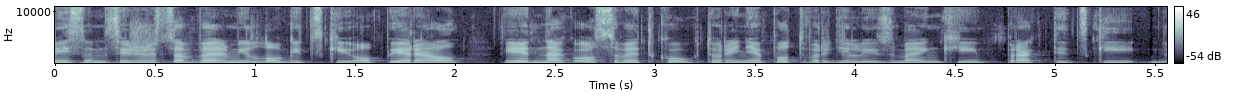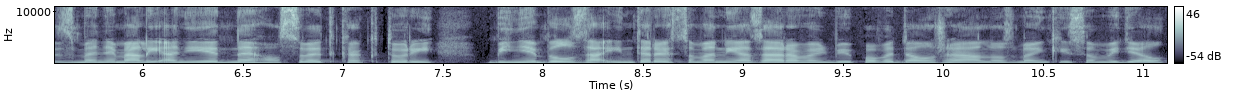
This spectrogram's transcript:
Myslím si, že sa veľmi logicky opieral jednak o svetkov, ktorí nepotvrdili zmenky. Prakticky sme nemali ani jedného svetka, ktorý by nebol zainteresovaný a zároveň by povedal, že áno, zmenky som videl.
